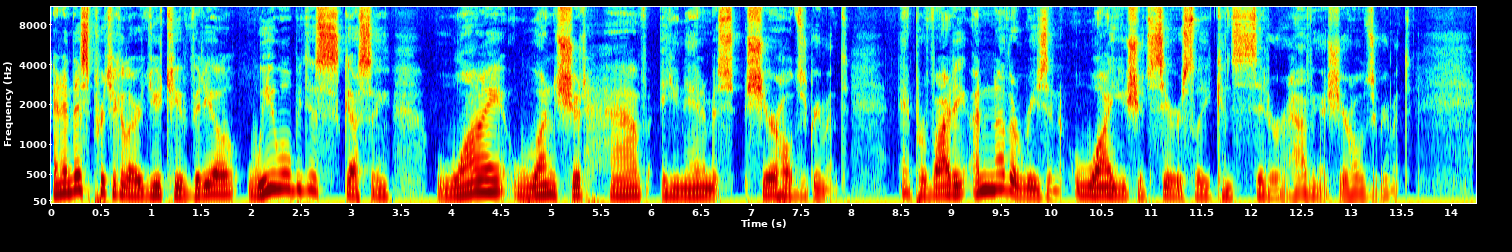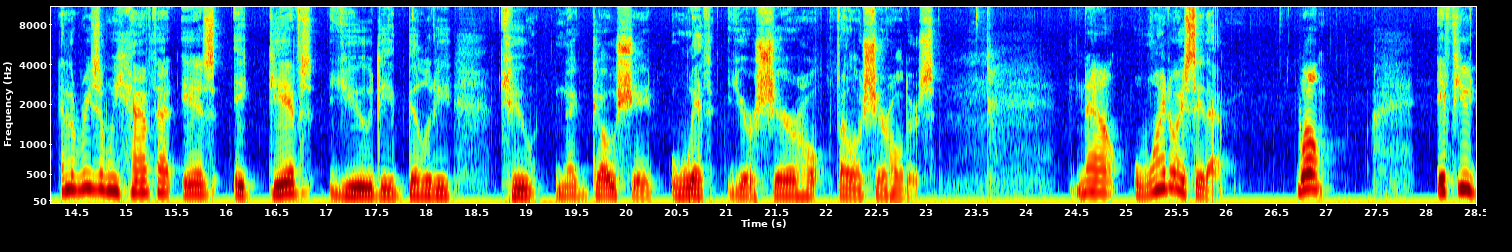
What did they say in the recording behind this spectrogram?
and in this particular YouTube video, we will be discussing why one should have a unanimous shareholders agreement and providing another reason why you should seriously consider having a shareholders agreement. And the reason we have that is it gives you the ability to negotiate with your fellow shareholders. Now, why do I say that? Well, if you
